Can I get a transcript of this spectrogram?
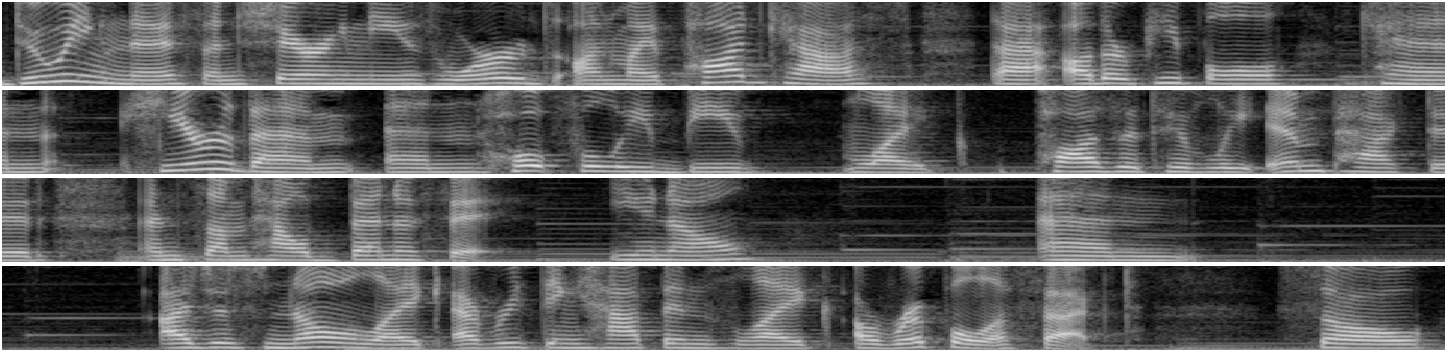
doing this and sharing these words on my podcast that other people can hear them and hopefully be like positively impacted and somehow benefit, you know? And I just know like everything happens like a ripple effect. So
